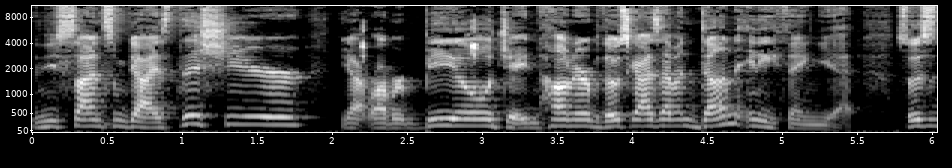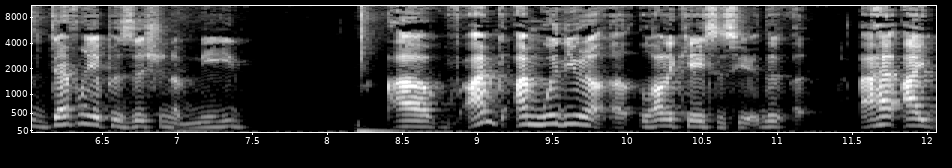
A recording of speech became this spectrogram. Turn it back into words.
Then you signed some guys this year. You got Robert Beal, Jaden Hunter, but those guys haven't done anything yet. So this is definitely a position of need. Uh, I'm I'm with you in a, a lot of cases here. I, I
